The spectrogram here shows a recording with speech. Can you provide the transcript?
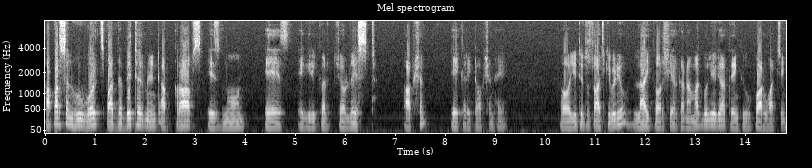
a person who works for the betterment of crops is known as agriculturalist option A correct option है। तो ये थी दोस्तों आज की वीडियो। लाइक और शेयर करना मत भूलिएगा। थैंक यू फॉर वॉचिंग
